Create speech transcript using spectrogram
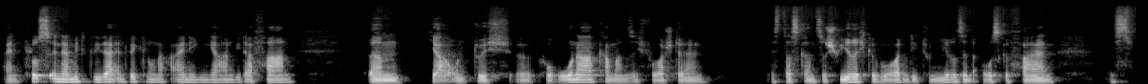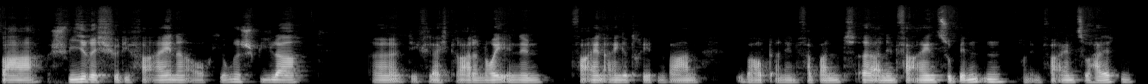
ein Plus in der Mitgliederentwicklung nach einigen Jahren wieder fahren. Ähm, ja, und durch äh, Corona kann man sich vorstellen, ist das Ganze schwierig geworden. Die Turniere sind ausgefallen. Es war schwierig für die Vereine, auch junge Spieler, äh, die vielleicht gerade neu in den Verein eingetreten waren, überhaupt an den Verband, äh, an den Verein zu binden und im Verein zu halten.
